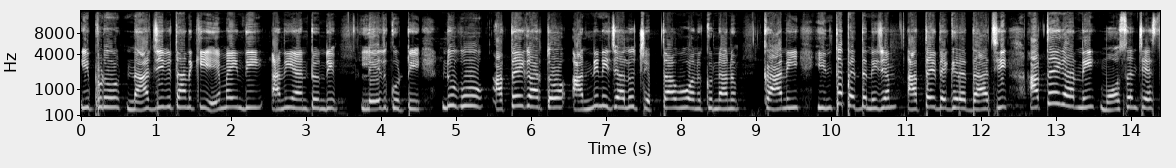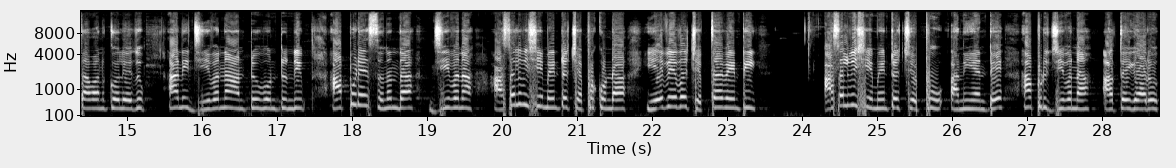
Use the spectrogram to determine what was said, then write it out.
ఇప్పుడు నా జీవితానికి ఏమైంది? అని అంటుంది. లేదు కుట్టి నువ్వు అత్తయ్య గారితో అన్ని నిజాలు చెప్తావు అనుకున్నాను. కానీ ఇంత పెద్ద నిజం అత్తయ్య దగ్గర దాచి అత్తయ్య గారిని మోసం చేస్తావనుకోలేదు అని జీవన అంటూ ఉంటుంది. అప్పుడే సునంద జీవన అసలు విషయం ఏంటో చెప్పకుండా ఏవేవో చెప్తావేంటి? అసలు విషయం ఏంటో చెప్పు అని అంటే అప్పుడు జీవన అత్తయ్య గారు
